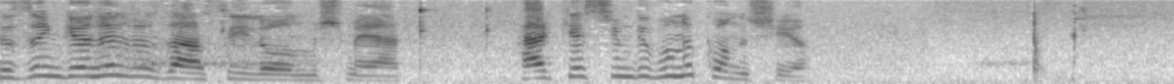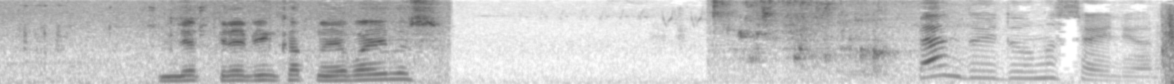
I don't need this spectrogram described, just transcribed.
Kızın gönül rızasıyla olmuş meğer. Herkes şimdi bunu konuşuyor. Millet bire bin katmaya bayılır. Ben duyduğumu söylüyorum.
